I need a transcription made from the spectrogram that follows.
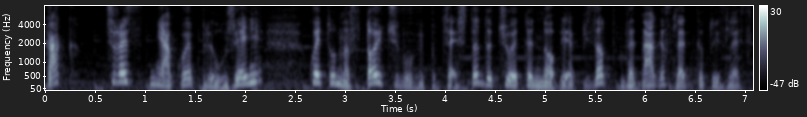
Как? Чрез някое приложение, което настойчиво ви подсеща да чуете новия епизод веднага след като излезе.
